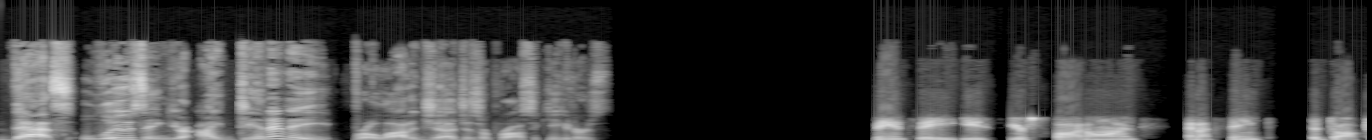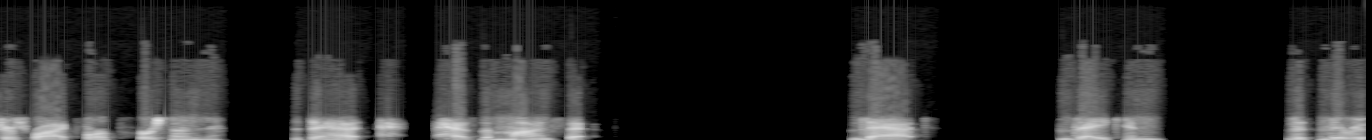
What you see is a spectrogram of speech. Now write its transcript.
that's losing your identity for a lot of judges or prosecutors. Nancy, you, you're spot on. And I think the doctor's right. For a person that has the mindset that they can, that they're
